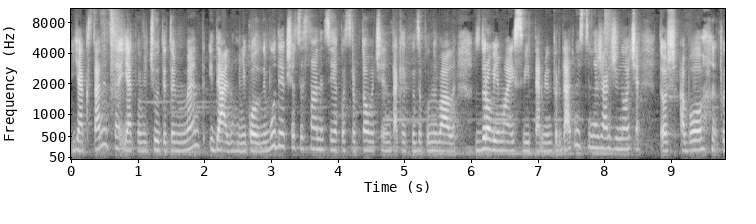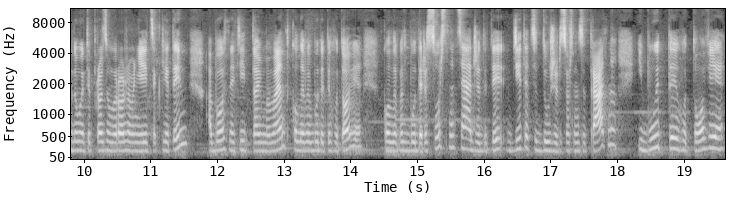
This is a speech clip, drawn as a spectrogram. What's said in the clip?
як станеться, як ви відчуєте той момент, ідеального ніколи не буде, якщо це станеться якось раптово чи не так, як ви запланували. Здоров'я має свій термін придатності, на жаль, жіноче. Тож або подумайте про заморожування яйцеклітин, або знайдіть той момент, коли ви будете готові, коли у вас буде ресурс на це, адже діти це дуже ресурсно затратно, і будьте готові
